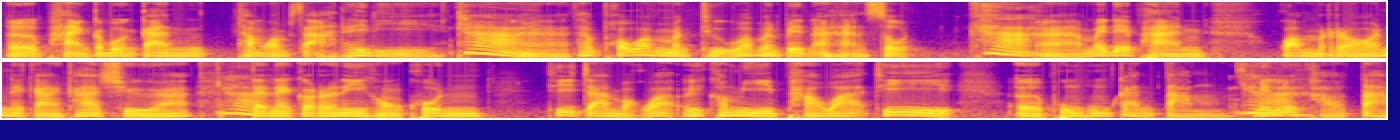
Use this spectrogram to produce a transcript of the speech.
เออผ่านกระบวนการทำความสะอาดให้ดีค่ะอ่าถ้าเพราะว่ามันถือว่ามันเป็นอาหารสดค่ะอ่า ไม่ได้ผ่านความร้อนในการฆ่าเชื้อค่ะแต่ในกรณีของคนที่อาจารย์บอกว่าเอ้ยเขามีภาวะที่เออภูมิคุ้มกันต่ำค่ะเม็ดเลือดขาวต่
